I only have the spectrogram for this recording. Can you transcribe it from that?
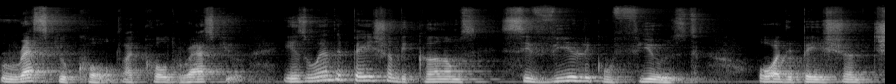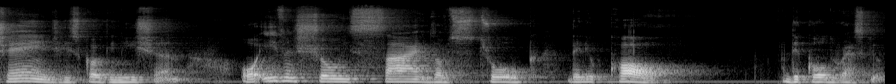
rescue code, like code rescue, is when the patient becomes severely confused or the patient change his cognition or even showing signs of stroke, then you call the code rescue.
